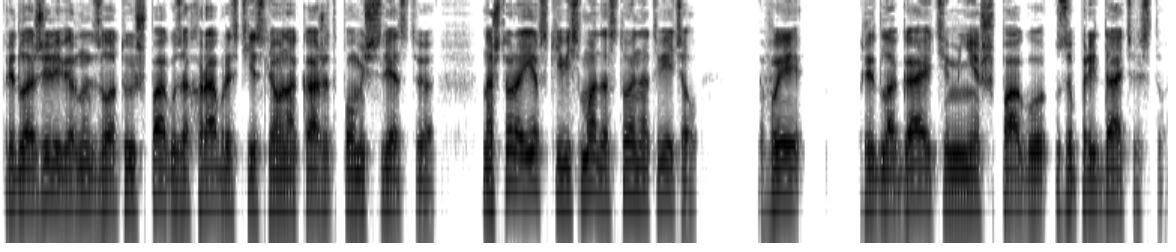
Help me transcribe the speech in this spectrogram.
предложили вернуть золотую шпагу за храбрость, если он окажет помощь следствию, на что Раевский весьма достойно ответил «Вы предлагаете мне шпагу за предательство.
